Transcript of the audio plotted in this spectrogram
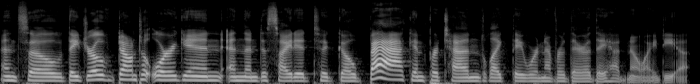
And so they drove down to Oregon and then decided to go back and pretend like they were never there. They had no idea.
